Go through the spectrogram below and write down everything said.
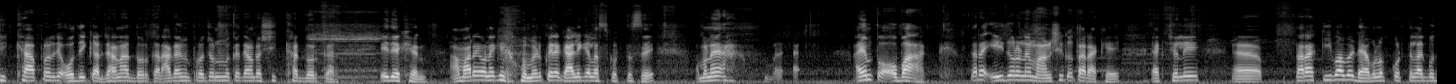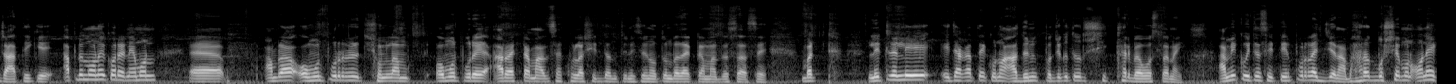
শিক্ষা আপনার যে অধিকার জানার দরকার, আগামী প্রজন্মকে আমরা শিক্ষার দরকার। এই দেখেন, আমারে অনেকে কমেন্ট করে গালিগালাজ করতেছে। মানে আই এম তো অবাক। তারা এই ধরনের মানসিকতা রাখে। অ্যাকচুয়ালি তারা কীভাবে ডেভেলপ করতে লাগবো জাতিকে? আপনি মনে করেন, এমন আমরা অমরপুরের শুনলাম, অমরপুরে আরও একটা মাদ্রাসা খোলার সিদ্ধান্ত নিয়েছে, নতুন বাজার একটা মাদ্রাসা আছে। বাট লিটারালি এই জায়গাতে কোনো আধুনিক প্রযুক্তিগত শিক্ষার ব্যবস্থা নাই। আমি কইতেছি ত্রিপুরা রাজ্যে না ভারতবর্ষে এমন অনেক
